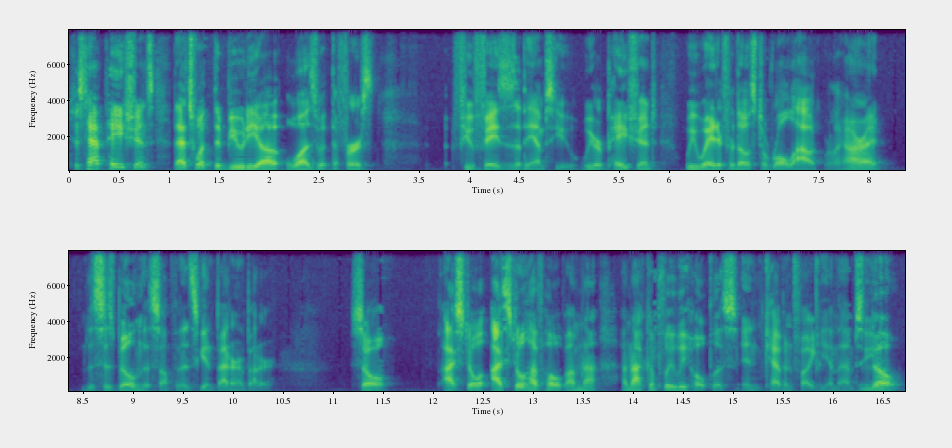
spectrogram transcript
just have patience. That's what the beauty uh, was with the first few phases of the MCU. We were patient. We waited for those to roll out. We're like, all right, this is building to something that's getting better and better. So I still I still have hope. I'm not I'm not completely hopeless in Kevin Feige and the MCU. No,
